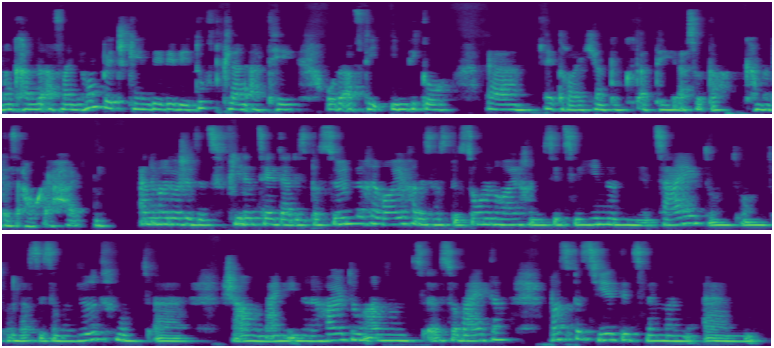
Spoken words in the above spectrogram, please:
Man kann auf meine Homepage gehen, www.duftklang.at oder auf die indigo.räuchern.at, äh, also da kann man das auch erhalten. Annemarie, du hast jetzt viel erzählt, ja, das persönliche Räuchern, das heißt Personenräuchern. Ich sitze mich hin und nehme mir Zeit und, und, und lasse das einmal wirken und äh, schaue mir meine innere Haltung an und äh, so weiter. Was passiert jetzt, wenn man ähm,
